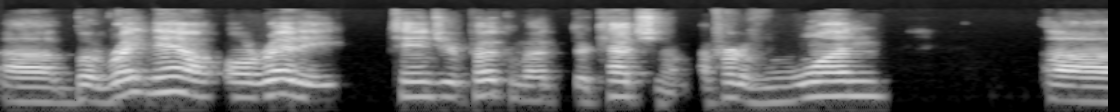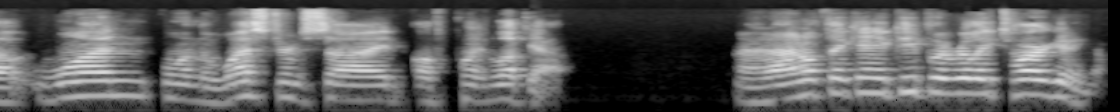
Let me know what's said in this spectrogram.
Uh, but right now, already, Tangier Pocomoke, they're catching them. I've heard of one, uh, one on the western side off Point Lookout. And I don't think any people are really targeting them.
